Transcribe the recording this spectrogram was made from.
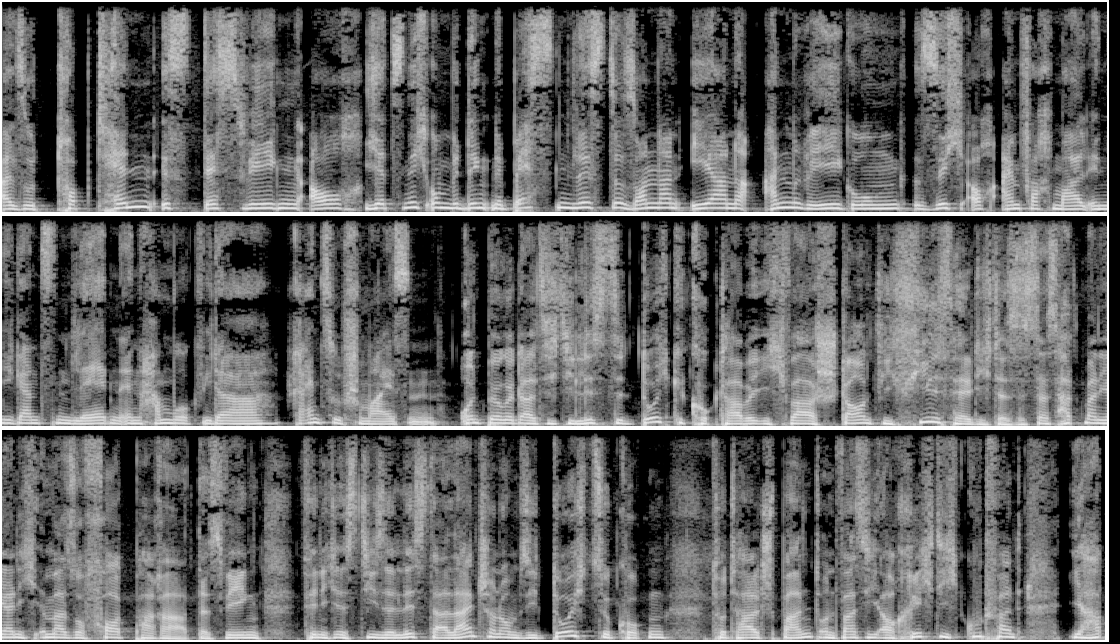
Also Top 10 ist deswegen auch jetzt nicht unbedingt eine Bestenliste, sondern eher eine Anregung, sich auch einfach mal in die ganzen Läden in Hamburg wieder reinzuschmeißen. Und Birgit, als ich die Liste durchgeguckt habe, ich war erstaunt, wie vielfältig das ist. Das hat man ja nicht immer sofort parat. Deswegen finde ich, ist diese Liste allein schon, um sie durchzugucken, total spannend. Und was ich auch richtig gut fand, ihr habt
